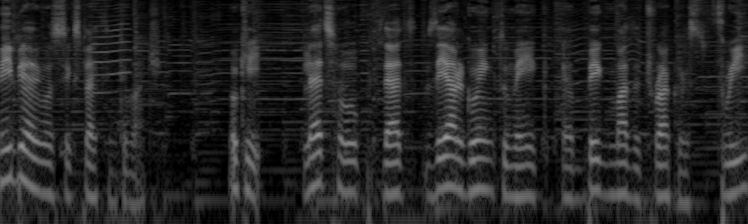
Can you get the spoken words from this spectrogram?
Maybe I was expecting too much. Okay, let's hope that they are going to make a Big Mutha Truckers 3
